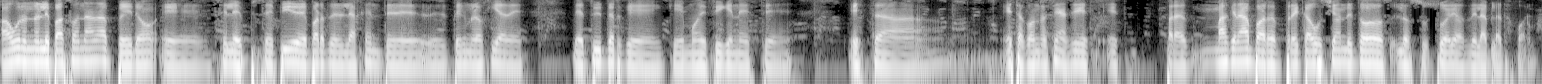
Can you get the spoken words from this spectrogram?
a, uno no le pasó nada, pero eh, se le se pide de parte de la gente de, de tecnología de, de Twitter que, que modifiquen este esta esta contraseña, ¿sí? Es- es para más que nada por precaución de todos los usuarios de la plataforma.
